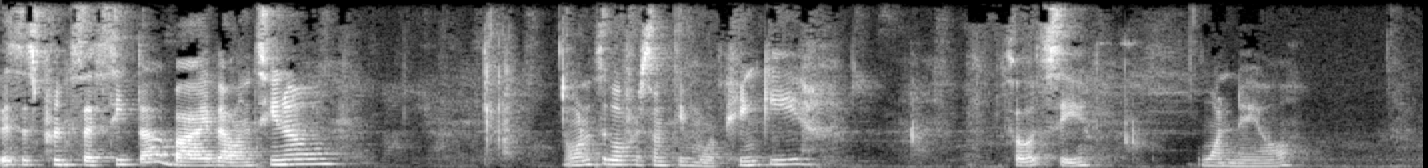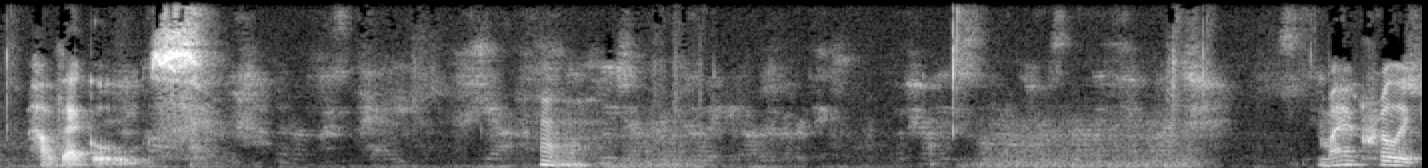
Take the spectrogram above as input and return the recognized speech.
This is Princesita by Valentino. I wanted to go for something more pinky. So let's see, one nail, how that goes. Hmm. My acrylic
